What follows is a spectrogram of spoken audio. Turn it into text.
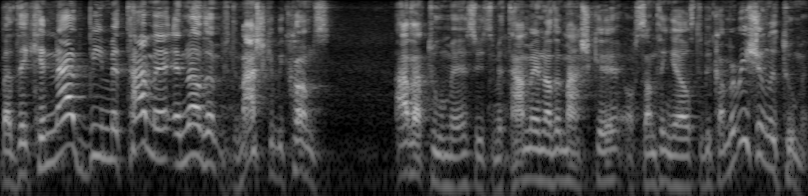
But they cannot be metame another, if the mashke becomes avatume, so it's metame another mashke or something else to become a rishon letume.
